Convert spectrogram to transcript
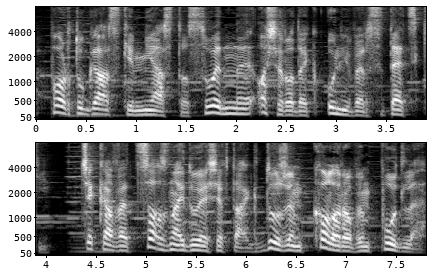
portugalskie miasto, słynny ośrodek uniwersytecki. Ciekawe, co znajduje się w tak dużym, kolorowym pudle.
